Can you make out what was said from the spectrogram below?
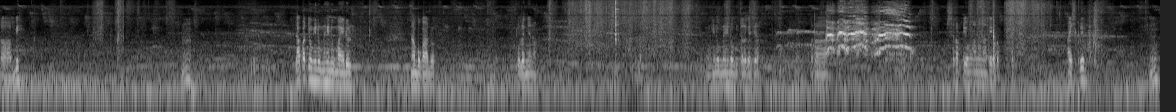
Grabe. Hmm. Dapat yung hinog na hinog mga idol. Na avocado. Tulad niya no. Yung hinog na hinog talaga siya. Para sarap yung ano natin. Ice cream. Hmm,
